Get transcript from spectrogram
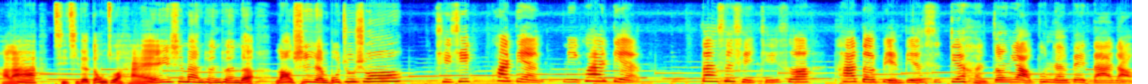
好啦，琪琪的动作还是慢吞吞的。老师忍不住说：“琪琪，快点，你快点。”但是琪琪说：“他的扁扁时间很重要，不能被打扰。”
